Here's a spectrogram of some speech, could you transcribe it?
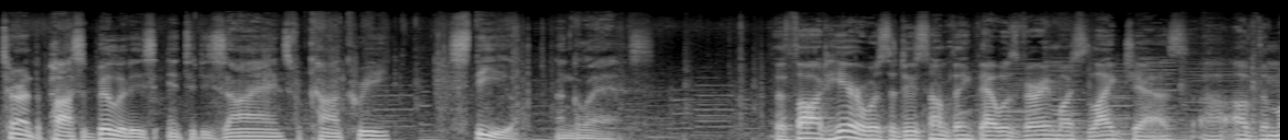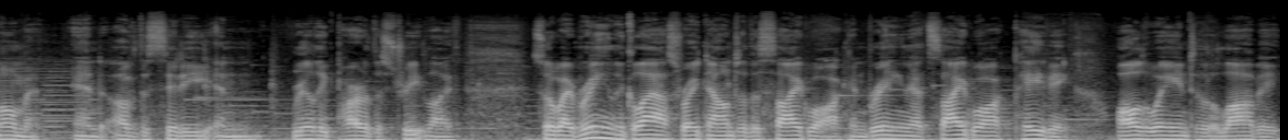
turned the possibilities into designs for concrete, steel, and glass. The thought here was to do something that was very much like jazz, uh, of the moment and of the city and really part of the street life. So by bringing the glass right down to the sidewalk and bringing that sidewalk paving all the way into the lobby,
